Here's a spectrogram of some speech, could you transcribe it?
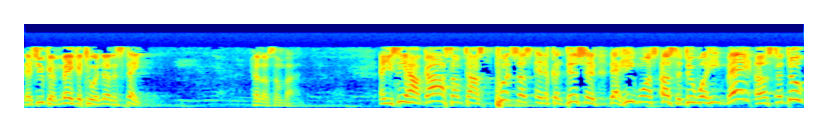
that you can make it to another state. Hello, somebody. And you see how God sometimes puts us in a condition that He wants us to do what He made us to do.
